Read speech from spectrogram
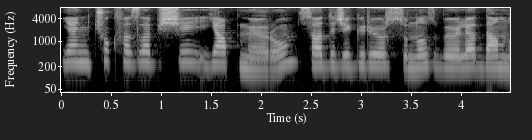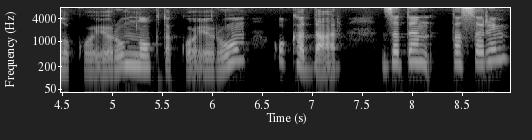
Yani çok fazla bir şey yapmıyorum. Sadece görüyorsunuz böyle damla koyuyorum, nokta koyuyorum. O kadar. Zaten tasarım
